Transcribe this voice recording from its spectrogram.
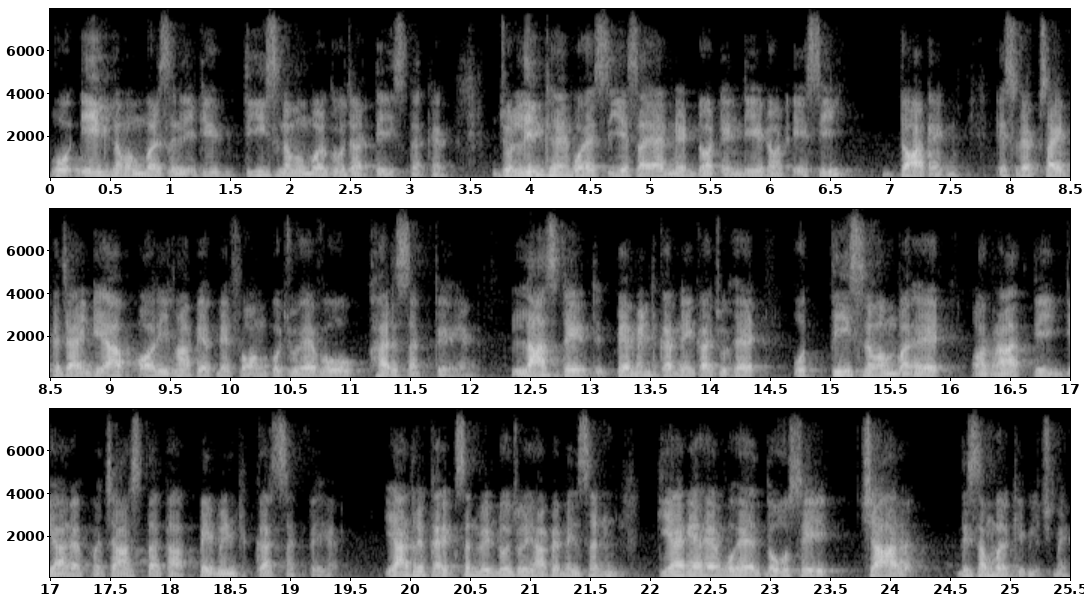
वो एक नवंबर से लेके तीस नवंबर 2023 तक है। जो लिंक है वो है C S I R NET dot N D A dot A C dot in इस वेबसाइट पे जाएँगे आप और यहाँ पे अपने फॉर्म को जो है वो भर सकते हैं। लास्ट डेट पेमेंट करने का जो है, वो 30 नवंबर है और रात के ग्यारह पचास तक आप पेमेंट कर सकते हैं। याद रख करेक्शन विंडो जो यहाँ पे मेंशन किया गया है, वो है दो से चार दिसंबर के बीच में।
